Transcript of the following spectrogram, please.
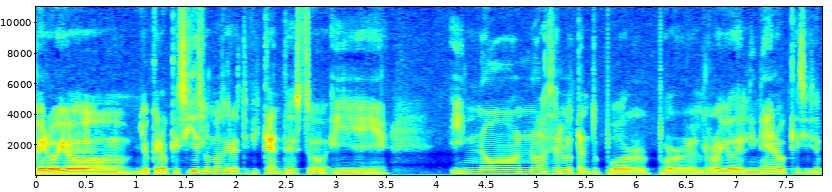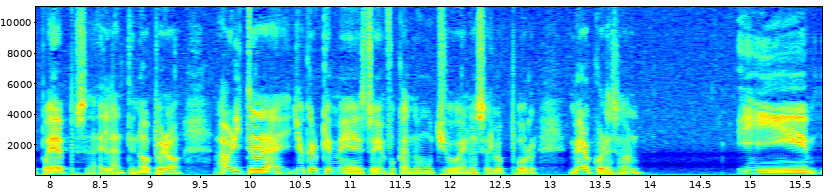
Pero yo, yo creo que sí es lo más gratificante esto y, y no, no hacerlo tanto por, por el rollo del dinero, que si se puede, pues adelante, ¿no? Pero ahorita yo creo que me estoy enfocando mucho en hacerlo por mero corazón. Y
